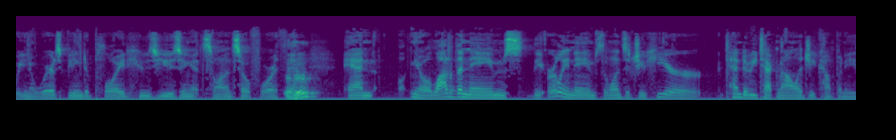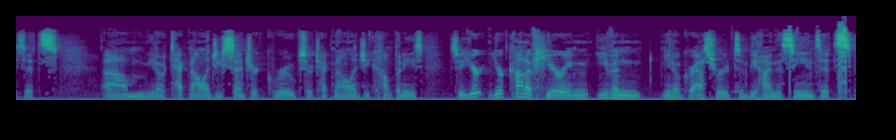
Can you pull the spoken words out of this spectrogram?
you know where it's being deployed, who's using it, so on and so forth, mm-hmm. and, and you know a lot of the names, the early names, the ones that you hear tend to be technology companies. It's um, you know technology centric groups or technology companies. So you're you're kind of hearing even you know grassroots and behind the scenes. It's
